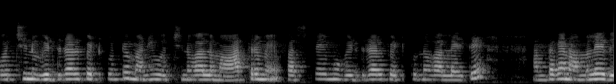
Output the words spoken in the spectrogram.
వచ్చిన విడుదలలు పెట్టుకుంటే మనీ వచ్చిన వాళ్ళు మాత్రమే. ఫస్ట్ టైం విడుదలలు పెట్టుకున్న వాళ్ళైతే అంతగా నమ్మలేదు.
